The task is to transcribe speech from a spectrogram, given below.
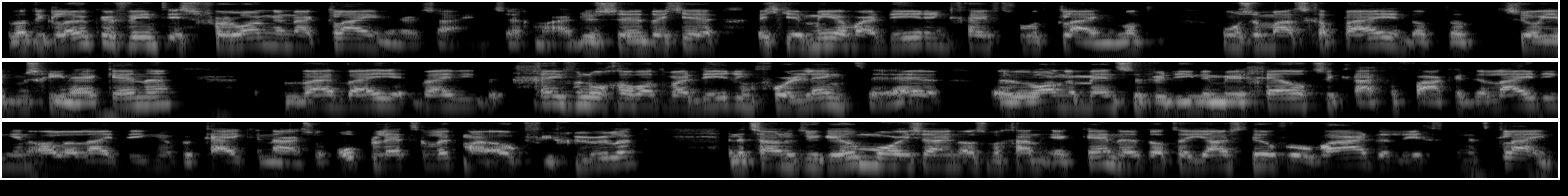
wat ik leuker vind, is verlangen naar kleiner zijn, zeg maar. Dus uh, dat, je, dat je meer waardering geeft voor het kleine. Want onze maatschappij, en dat, dat zul je misschien herkennen... Wij, wij, wij geven nogal wat waardering voor lengte. Hè. Eh, lange mensen verdienen meer geld, ze krijgen vaker de leiding in allerlei dingen. We kijken naar ze op letterlijk, maar ook figuurlijk. En het zou natuurlijk heel mooi zijn als we gaan erkennen... dat er juist heel veel waarde ligt in het kleine.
